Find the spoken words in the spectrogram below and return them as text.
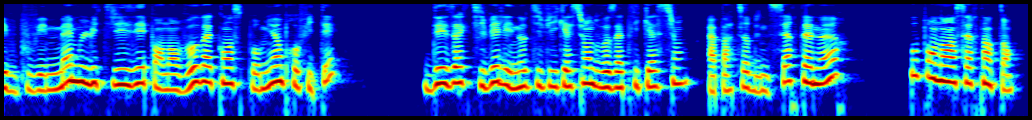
et vous pouvez même l'utiliser pendant vos vacances pour mieux en profiter. Désactivez les notifications de vos applications à partir d'une certaine heure ou pendant un certain temps.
